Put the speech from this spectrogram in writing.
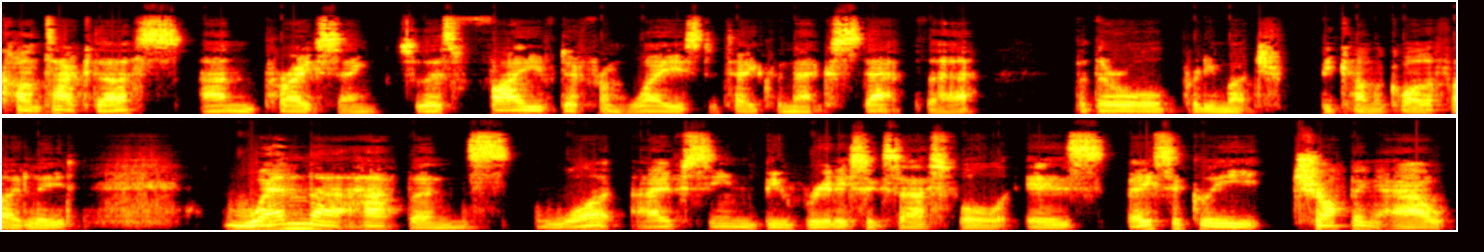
contact us, and pricing. So there's five different ways to take the next step there, but they're all pretty much become a qualified lead. When that happens, what I've seen be really successful is basically chopping out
